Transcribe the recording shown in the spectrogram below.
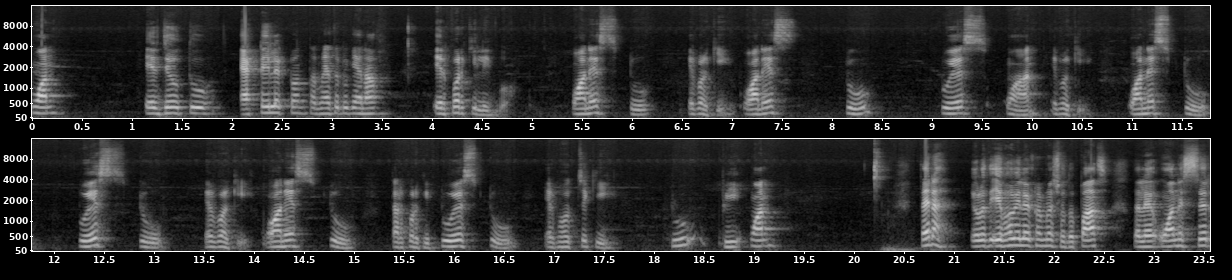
ওয়ানের যেহেতু একটা ইলেকট্রন, তার মানে এতটুকু এনাফ এরপর কি লিখব? ওয়ান এস টু এরপর কি? One s two two s one এরপর কি? One s two two s two এরপর কি? ওয়ান এস টু তারপর কি? টু এস টু এরপর হচ্ছে কি? টু পি ওয়ান তাই না? এগুলোতে এভাবে ইলেকট্রন বিন্যাস পাঁচ, তাহলে ওয়ান এসের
